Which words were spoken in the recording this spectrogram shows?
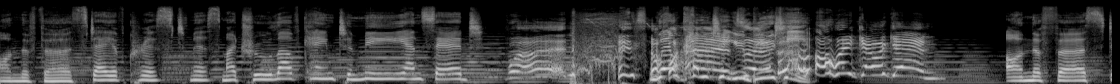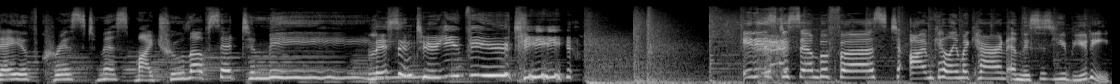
On the first day of Christmas, my true love came to me and said, What? Welcome to you, beauty. Oh, wait, go again. On the first day of Christmas, my true love said to me, Listen to you, beauty. It is December 1st. I'm Kelly McCarren, and this is You Beauty.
